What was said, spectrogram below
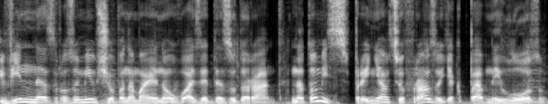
Він не зрозумів, що вона має на увазі дезодорант. Натомість сприйняв цю фразу як певний лозунг.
